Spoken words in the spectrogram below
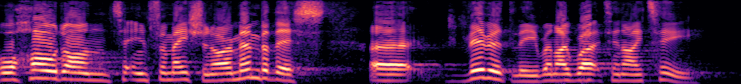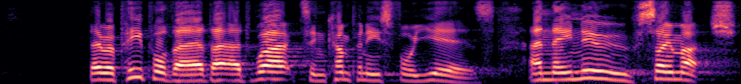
or hold on to information. I remember this uh, vividly when I worked in IT. There were people there that had worked in companies for years, and they knew so much,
